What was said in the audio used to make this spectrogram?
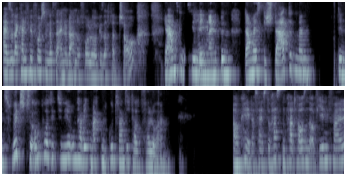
Also da kann ich mir vorstellen, dass der ein oder andere Follower gesagt hat, ciao. Ganz, ganz viele. Ich meine, ich bin damals gestartet, mein, den Switch zur Umpositionierung habe ich gemacht mit gut 20.000 Followern. Okay, das heißt, du hast ein paar Tausende auf jeden Fall,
